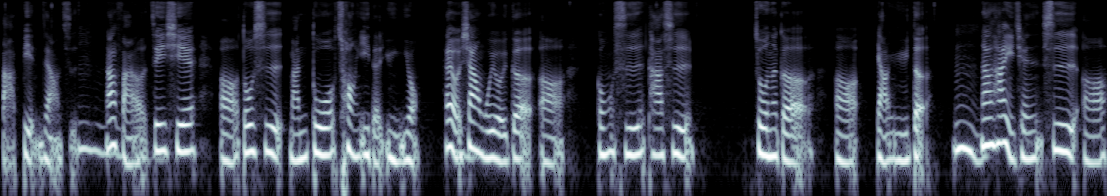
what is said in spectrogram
答辩，这样子。嗯，那反而这些呃都是蛮多创意的运用。还有像我有一个呃公司，他是做那个呃养鱼的，嗯，那他以前是呃。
